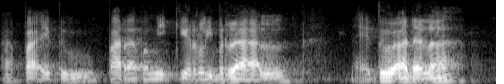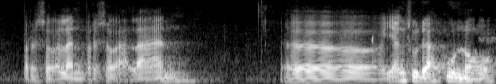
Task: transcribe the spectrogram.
apa itu para pemikir liberal, nah itu adalah persoalan-persoalan eh, yang sudah kuno,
